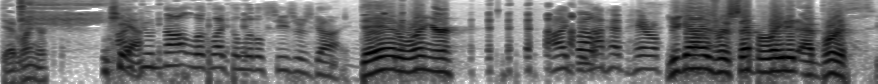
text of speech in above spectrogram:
dead ringer. I do not look like the Little Caesars guy. Dead ringer. I do not have hair up. You guys were separated at birth.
